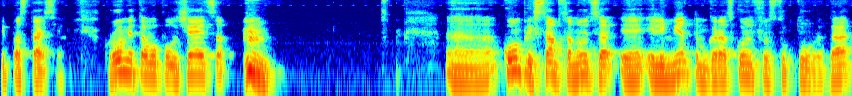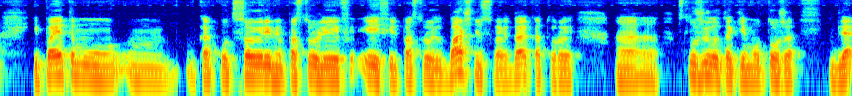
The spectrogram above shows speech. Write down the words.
ипостасях. Кроме того, получается, комплекс сам становится э, элементом городской инфраструктуры, да, и поэтому, как вот в свое время построили Эйфель, построил башню свою, да, которая э, служила таким вот тоже для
